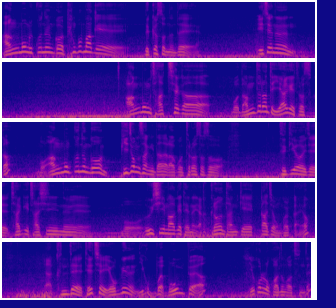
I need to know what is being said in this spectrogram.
악몽을 꾸는 걸 평범하게 느꼈었는데 이제는 악몽 자체가 뭐 남들한테 이야기 들었을까? 뭐 악몽 꾸는 건 비정상이다라고 들었어서 드디어 이제 자기 자신을 뭐 의심하게 되는 약간 그런 단계까지 온 걸까요? 야 근데 대체 여기는 이거 뭐야 모음뼈야? 이걸로 가는 것 같은데?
